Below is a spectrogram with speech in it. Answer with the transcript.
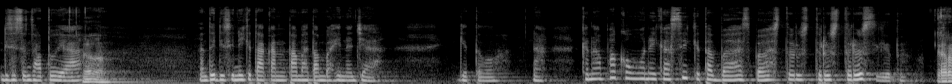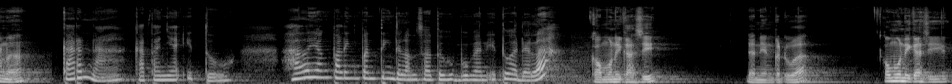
di season 1 ya. Uh. Nanti di sini kita akan tambah-tambahin aja. Gitu. Nah, kenapa komunikasi kita bahas-bahas terus-terus-terus gitu? Karena? Karena katanya itu hal yang paling penting dalam suatu hubungan itu adalah komunikasi dan yang kedua komunikasi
